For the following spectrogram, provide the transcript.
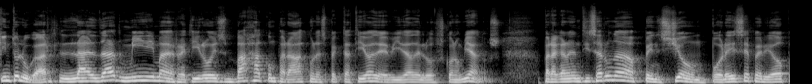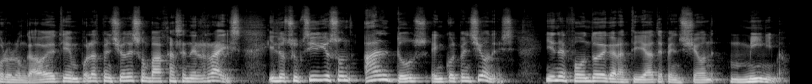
Quinto lugar, la edad mínima de retiro es baja comparada con la expectativa de vida de los colombianos. Para garantizar una pensión por ese periodo prolongado de tiempo, las pensiones son bajas en el RAIS y los subsidios son altos en Colpensiones y en el Fondo de Garantía de Pensión Mínima.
